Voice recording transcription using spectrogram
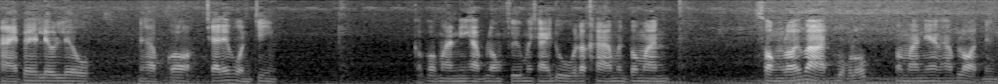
หายไปเร็วๆนะครับ ก็ใช้ได้ผลจริง ก็ประมาณนี้ครับ ลองซื้อมาใช้ดูราคามันประมาณ 200 บาทบวกลบประมาณเนี้ยนะครับหลอดหนึ่ง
